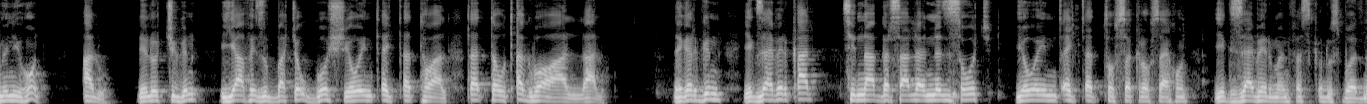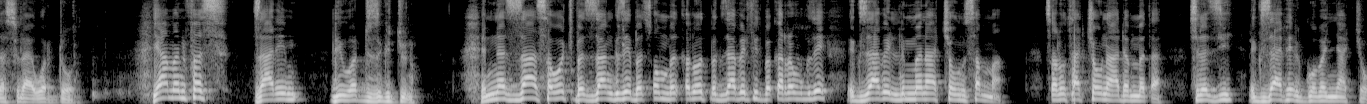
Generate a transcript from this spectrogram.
ምን ይሆን አሉ። ሌሎች ግን እያፌዙባቸው ጎሽ የወይን ጠጅ ጠጥተዋል፣ ጠጥተው ጠግበዋል አሉ። ነገር ግን የእግዚአብሔር ቃል ሲናገር ሳለ እነዚህ ሰዎች የወይን ጠጅ ጠጥተው ሰክረው ሳይሆን የእግዚአብሔር መንፈስ ቅዱስ በእነሱ ላይ ወርዶ ያ መንፈስ ዛሬም ሊወርድ ዝግጁ ነው። እነዛ ሰዎች በዛን ጊዜ በጾም በጸሎት በእግዚአብሔር ፊት በቀረቡ ጊዜ እግዚአብሔር ልመናቸውን ሰማ፣ ጸሎታቸውን አደመጠ። ስለዚህ እግዚአብሔር ጎበኛቸው።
